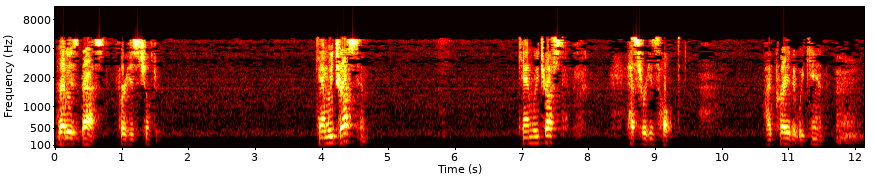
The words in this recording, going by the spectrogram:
what is best for His children. Can we trust Him? Can we trust Him? As a result, I pray that we can.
